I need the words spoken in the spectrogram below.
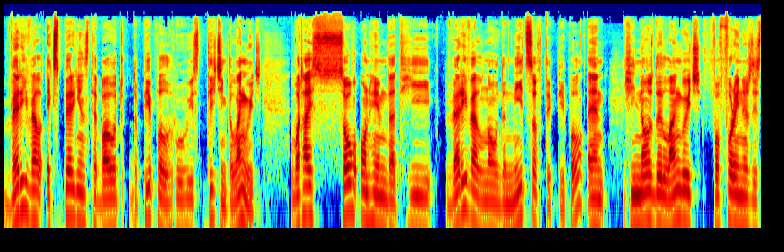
very well experienced about the people who is teaching the language. What i saw on him that he very well know the needs of the people and he knows the language for foreigners is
